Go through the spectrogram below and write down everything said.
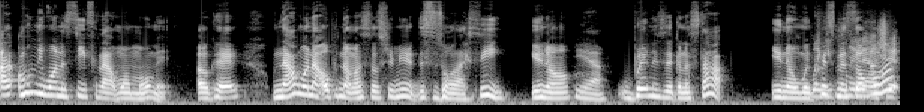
I only want to see for that one moment, okay? Now, when I open up my social media, this is all I see, you know? Yeah. When is it going to stop? You know, when, When Christmas you clean out over? your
